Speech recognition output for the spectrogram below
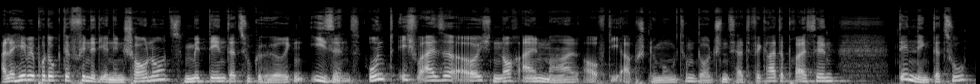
Alle Hebelprodukte findet ihr in den Shownotes mit den dazugehörigen ISINs. Und ich weise euch noch einmal auf die Abstimmung zum deutschen Zertifikatepreis hin. Den Link dazu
